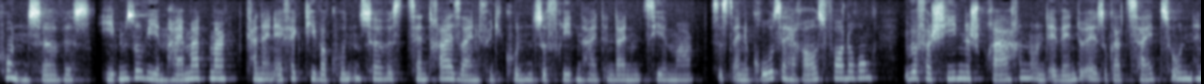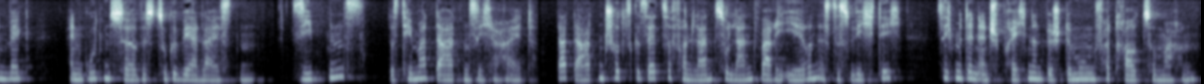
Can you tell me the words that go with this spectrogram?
Kundenservice. Ebenso wie im Heimatmarkt kann ein effektiver Kundenservice zentral sein für die Kundenzufriedenheit in deinem Zielmarkt. Es ist eine große Herausforderung, über verschiedene Sprachen und eventuell sogar Zeitzonen hinweg einen guten Service zu gewährleisten. Siebtens. Das Thema Datensicherheit. Da Datenschutzgesetze von Land zu Land variieren, ist es wichtig, sich mit den entsprechenden Bestimmungen vertraut zu machen.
